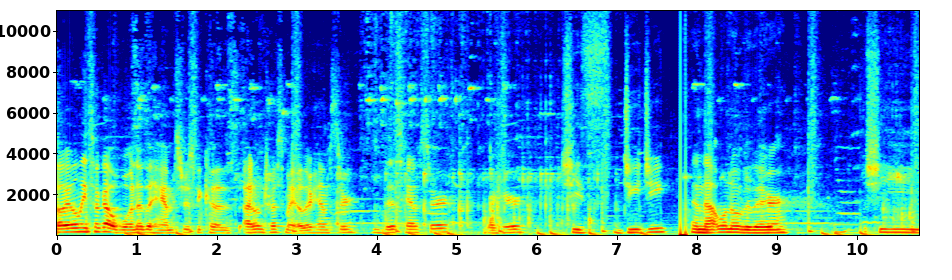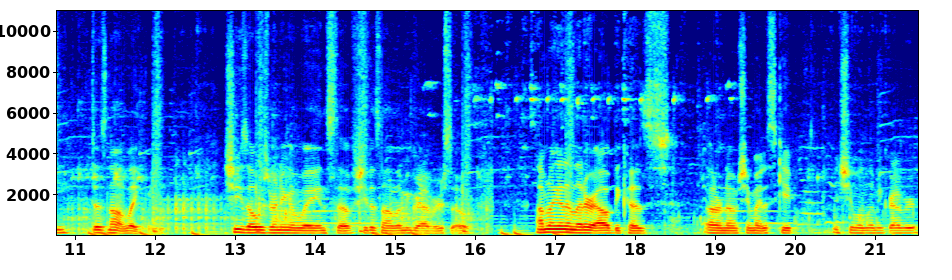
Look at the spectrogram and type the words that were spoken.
So I only took out one of the hamsters because I don't trust my other hamster. This hamster right here, she's Gigi. And that one over there, she does not like me. She's always running away and stuff. She does not let me grab her, so I'm not gonna let her out because I don't know, she might escape and she won't let me grab her.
